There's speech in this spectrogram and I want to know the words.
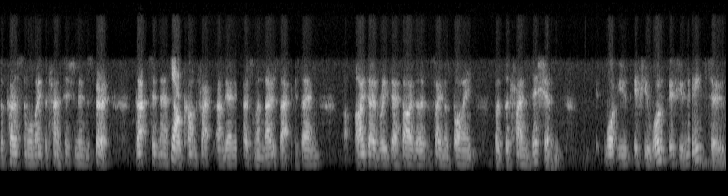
the person will make the transition into spirit. That's in their Yeah. soul contract, and the only person that knows that is them. I don't read death either, the same as Bonnie, but the transition, what you, if you want, if you need to,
